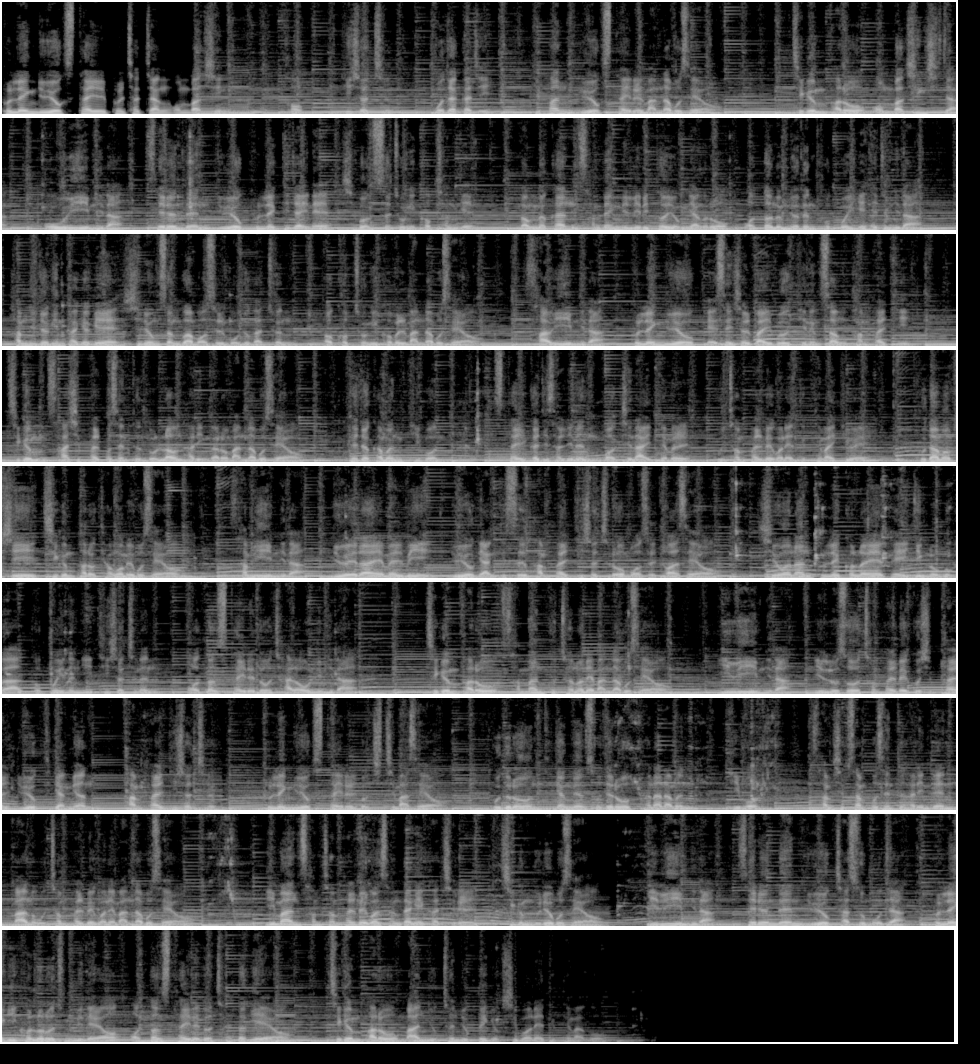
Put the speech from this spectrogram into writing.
블랙 뉴욕 스타일 풀착장 언박싱, 컵, 티셔츠, 모자까지 힙한 뉴욕 스타일을 만나보세요. 지금 바로 언박싱 시작. 5위입니다. 세련된 뉴욕 블랙 디자인의 시본스 종이컵 1000개. 넉넉한 300ml 용량으로 어떤 음료든 돋보이게 해줍니다. 합리적인 가격에 실용성과 멋을 모두 갖춘 더컵 종이컵을 만나보세요. 4위입니다. 블랙 뉴욕 에센셜 바이브 기능성 반팔티. 지금 48% 놀라운 할인가로 만나보세요. 쾌적함은 기본, 스타일까지 살리는 멋진 아이템을 9,800원에 득템할 기회. 부담 없이 지금 바로 경험해보세요. 3위입니다. 뉴에라 MLB 뉴욕 양키스 반팔 티셔츠로 멋을 더하세요. 시원한 블랙 컬러의 베이징 로고가 돋보이는 이 티셔츠는 어떤 스타일에도 잘 어울립니다. 지금 바로 39,000원에 만나보세요. 2위입니다. 일로소 1898 뉴욕 특양면 반팔 티셔츠 블랙 뉴욕 스타일을 놓치지 마세요. 부드러운 특양면 소재로 편안함은 기본 33% 할인된 15,800원에 만나보세요. 23,800원 상당의 가치를 지금 누려보세요. 1위입니다. 세련된 뉴욕 자수 모자 블랙 이 컬러로 준비되어 어떤 스타일에도 찰떡이에요. 지금 바로 16,660원에 득템하고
